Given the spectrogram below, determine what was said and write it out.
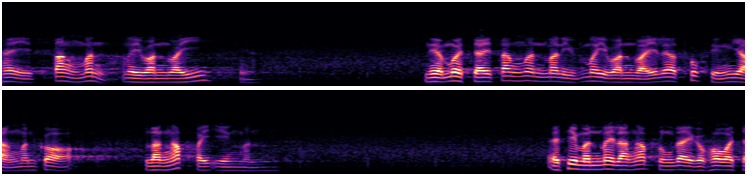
ให้ตั้งมั่นไม่วันไหวเนี่ยเมื่อใจตั้งมั่นมันไม่วันไหวแล้วทุกสิ่งอย่างมันก็ระงับไปเองมันไอ้ที่มันไม่ระงับลงได้ก็เพราะว่าใจ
